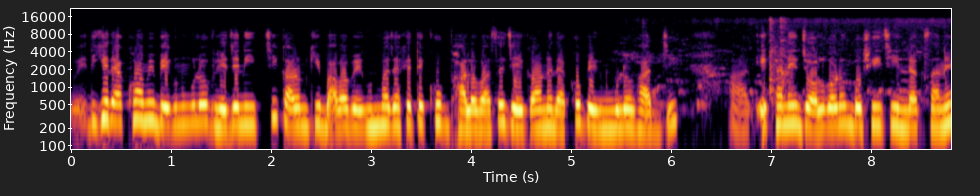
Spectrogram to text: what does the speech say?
তো এদিকে দেখো আমি বেগুনগুলো ভেজে নিচ্ছি, কারণ কি বাবা বেগুন ভাজা খেতে খুব ভালোবাসে, যেই কারণে দেখো বেগুনগুলো ভাজছি। আর এখানে জল গরম বসিয়েছি ইন্ডাকশানে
